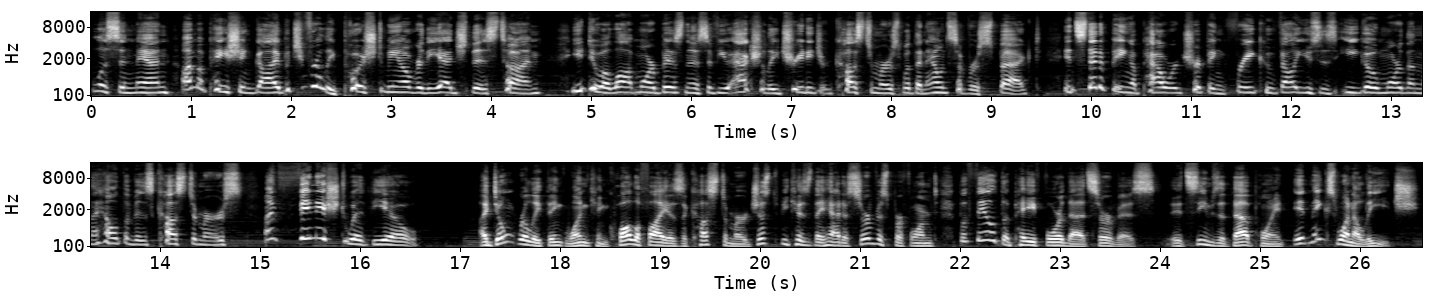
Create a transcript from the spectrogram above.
Listen, man, I'm a patient guy, but you've really pushed me over the edge this time. You'd do a lot more business if you actually treated your customers with an ounce of respect, instead of being a power-tripping freak who values his ego more than the health of his customers. I'm finished with you! I don't really think one can qualify as a customer just because they had a service performed but failed to pay for that service. It seems at that point, it makes one a leech.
